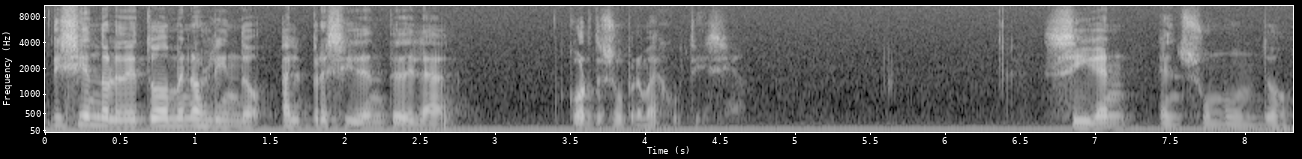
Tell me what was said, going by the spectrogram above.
diciéndole de todo menos lindo al presidente de la Corte Suprema de Justicia. Siguen en su mundo.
